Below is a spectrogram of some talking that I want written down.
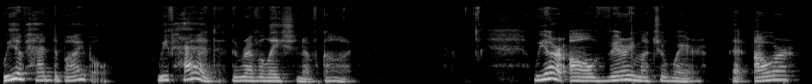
We have had the Bible, we've had the revelation of God. We are all very much aware that our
